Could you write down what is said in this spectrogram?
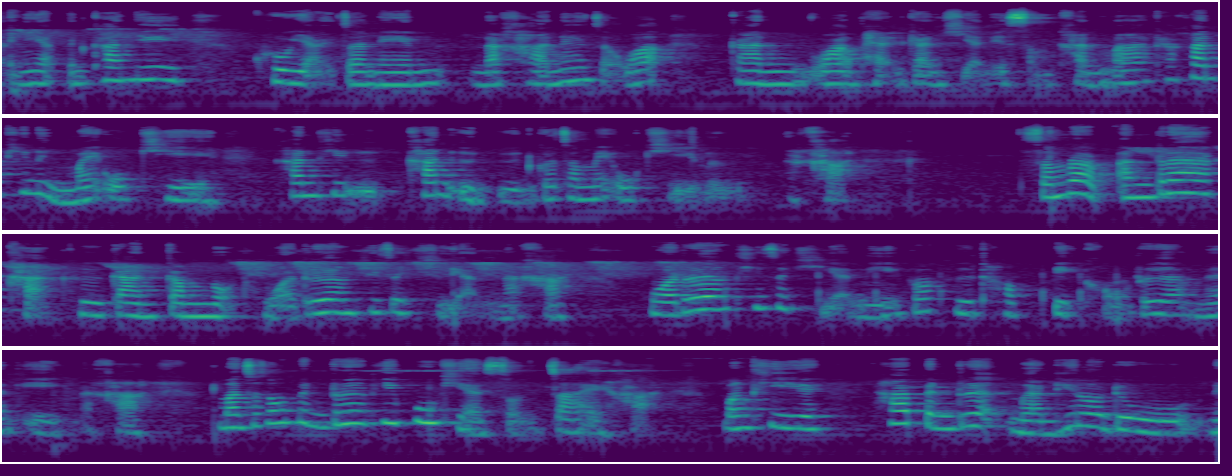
นเนี่ยเป็นขั้นที่ครูอยากจะเน้นนะคะ เนื่องจากว่าการวางแผนการเขียนเนี่ยสำคัญมาก ถ้าขั้นที่ 1 ไม่โอเค ขั้นที่ขั้นอื่นๆก็จะไม่โอเคเลยนะคะ สำหรับอันแรกค่ะ คือการกำหนดหัวเรื่องที่จะเขียนนะคะ หัวเรื่องที่จะเขียนนี้ก็คือท็อปปิกของเรื่องนั่นเองนะคะ มันจะต้องเป็นเรื่องที่ผู้เขียนสนใจค่ะ บางทีถ้าเป็นเรื่องเหมือนที่เราดูใน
